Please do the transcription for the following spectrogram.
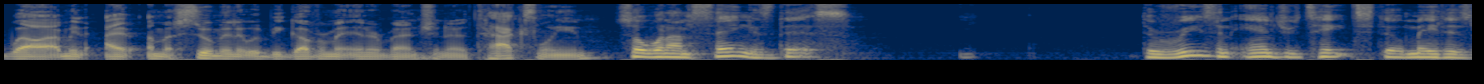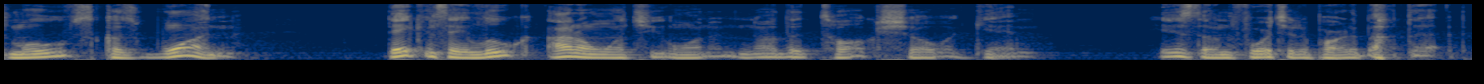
Well, I mean, I, I'm assuming it would be government intervention and a tax lien. So what I'm saying is this: the reason Andrew Tate still made his moves, because one, they can say, "Luke, I don't want you on another talk show again." Here's the unfortunate part about that:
